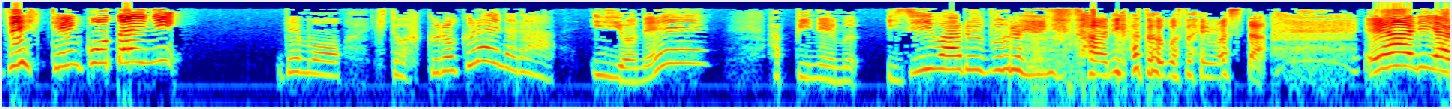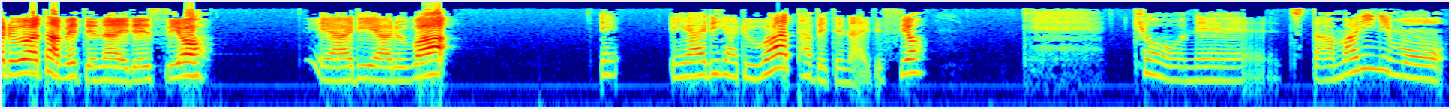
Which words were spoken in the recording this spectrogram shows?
ぜひ健康体にでも、一袋くらいなら、いいよね。ハッピーネーム、イジワルブルユニさんありがとうございました。エアリアルは食べてないですよ。エアリアルは、え、エアリアルは食べてないですよ。今日ね、ちょっとあまりにも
